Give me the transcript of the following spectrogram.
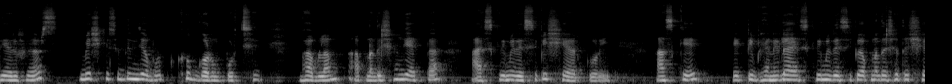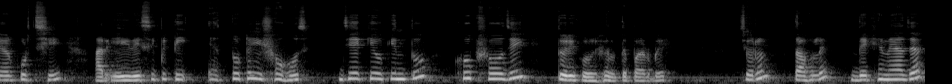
ডিয়ার ভিউয়ার্স বেশ কিছুদিন যাবৎ খুব গরম পড়ছে। ভাবলাম আপনাদের সঙ্গে একটা আইসক্রিমের রেসিপি শেয়ার করি। আজকে একটি ভ্যানিলা আইসক্রিমের রেসিপি আপনাদের সাথে শেয়ার করছি। আর এই রেসিপিটি এতটাই সহজ যে কেউ কিন্তু খুব সহজেই তৈরি করে ফেলতে পারবে। চলুন তাহলে দেখে নেওয়া যাক।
